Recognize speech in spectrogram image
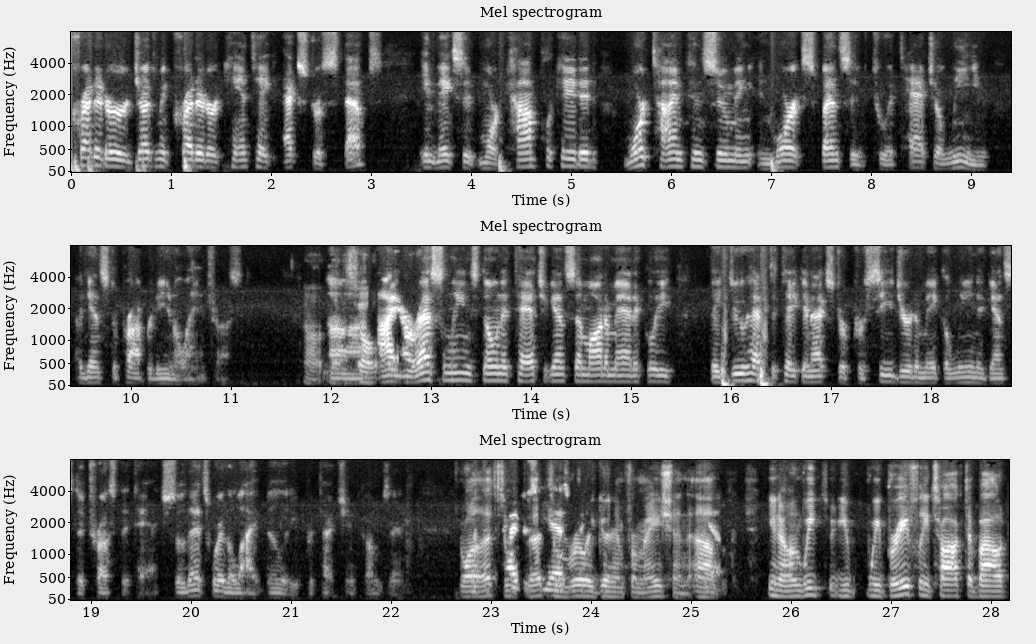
creditor judgment creditor can take extra steps it makes it more complicated more time consuming and more expensive to attach a lien against a property in a land trust. Oh, uh, so- IRS liens don't attach against them automatically. They do have to take an extra procedure to make a lien against a trust attached. So that's where the liability protection comes in. Well, but that's that's some really good information. Um, yeah. You know, and we you, we briefly talked about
